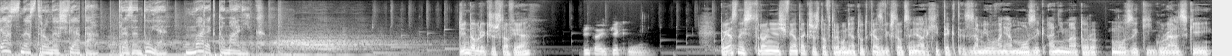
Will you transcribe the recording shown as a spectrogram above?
Jasna strona świata prezentuje Marek Tomalik. Dzień dobry, Krzysztofie. Witaj pięknie. Po jasnej stronie świata Krzysztof Trebunia-Tutka z wykształcenia architekt, z zamiłowania muzyk, animator muzyki góralskiej,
